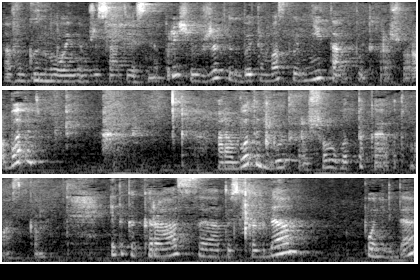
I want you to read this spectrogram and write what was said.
в гнойный уже, соответственно, прыщ, и уже как бы эта маска не так будет хорошо работать. А работать будет хорошо вот такая вот маска. Это как раз, э, то есть когда, поняли, да?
